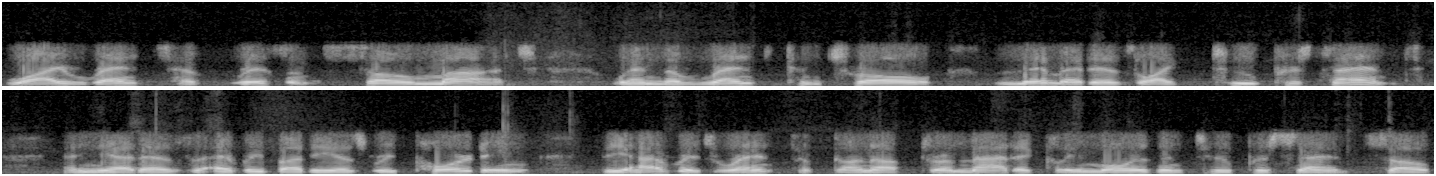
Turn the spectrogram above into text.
why rents have risen so much when the rent control limit is like 2%. And yet, as everybody is reporting, the average rents have gone up dramatically, more than 2%. So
